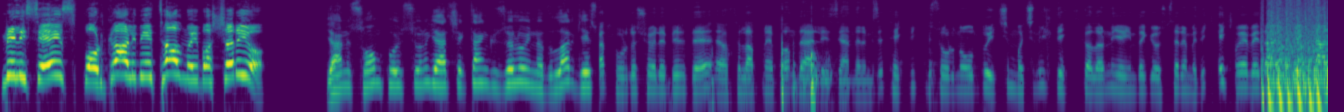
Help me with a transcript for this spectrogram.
Melisa Espor galibiyeti almayı başarıyor. Yani son pozisyonu gerçekten güzel oynadılar. Geç Burada şöyle bir de e, hatırlatma yapalım değerli izleyenlerimize. Teknik bir sorun olduğu için maçın ilk dakikalarını yayında gösteremedik. Ek ve veda edecekler.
